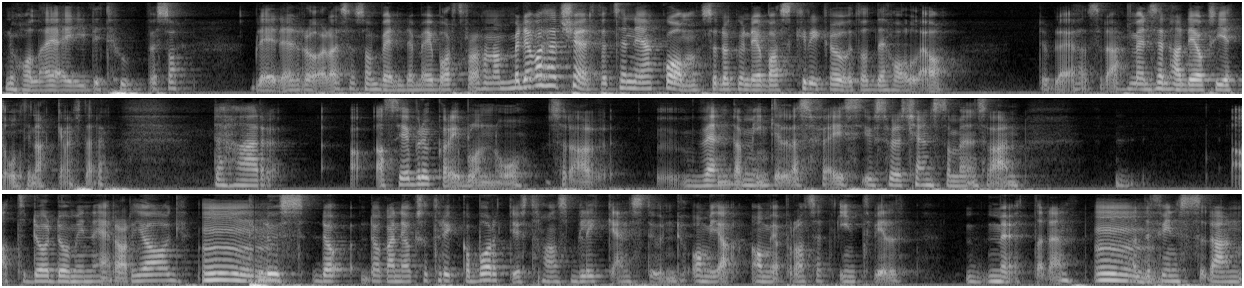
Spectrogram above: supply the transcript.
nu håller jag i ditt huvud så blev det en rörelse som vände mig bort från honom. Men det var helt skönt för att sen när jag kom så då kunde jag bara skrika ut åt det hållet och det blev sådär. Men sen hade jag också jätteont i nacken efter det. Det här, alltså jag brukar ibland nog sådär vända min killes face just för det känns som en sån att då dominerar jag. Mm. Plus då, då kan jag också trycka bort just hans blick en stund om jag, om jag på något sätt inte vill möta den. Mm. Att det finns sådär...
